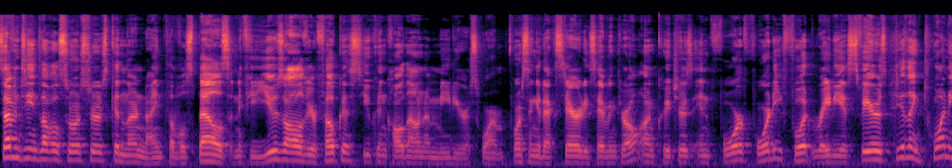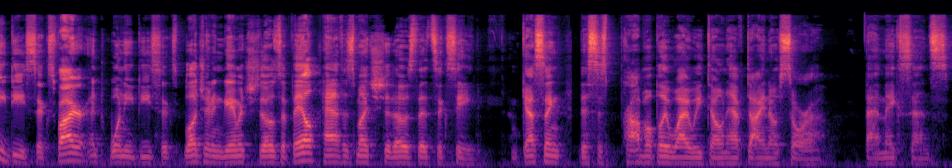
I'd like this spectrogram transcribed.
17th level sorcerers can learn 9th level spells, and if you use all of your focus, you can call down a meteor swarm, forcing a dexterity saving throw on creatures in four 40 foot radius spheres, dealing 20d6 fire and 20d6 bludgeoning damage to those that fail, half as much to those that succeed. I'm guessing this is probably why we don't have Dinosora. That makes sense.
